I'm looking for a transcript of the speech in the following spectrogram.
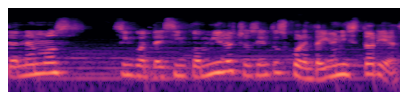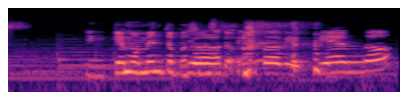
tenemos 55.841 historias. ¿En qué momento pasó Yo esto? sigo diciendo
